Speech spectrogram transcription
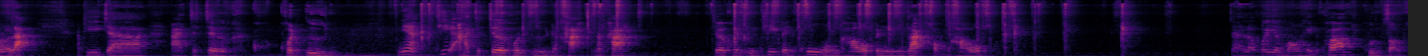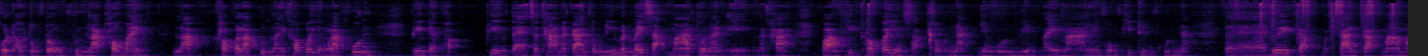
แล้วล่ะ ที่จะอาจจะเจอคนอื่นเนี่ยที่อาจจะเจอคนอื่นนะคะนะคะ เจอคนอื่นที่เป็นคู่ของเขาเป็นรักของเขา แต่เราก็ยังมองเห็นว่าคุณสองคนเอาตรงๆ คุณรักเขาไหมรักเขาก็รักคุณไหมเขาก็ยังรักคุณ เพียงแต่เพียงแต่สถานการณ์ตรงนี้มันไม่สามารถเท่านั้นเองนะคะ ความคิดเขาก็ยังสับสนน่ะยังวนเวียนไปมายังคงคิดถึงคุณน่ะแต่ด้วยกับการกลับมาไหม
